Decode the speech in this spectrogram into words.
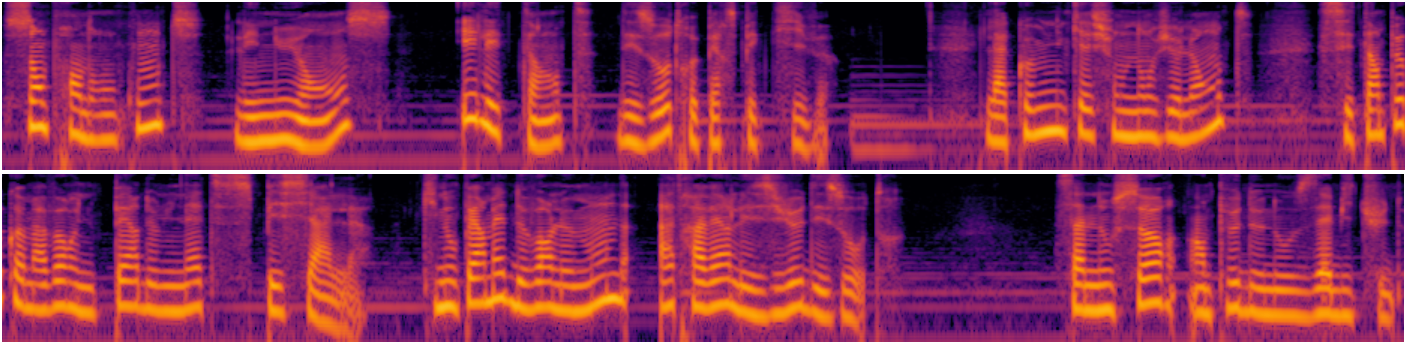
sans prendre en compte les nuances et les teintes des autres perspectives. La communication non violente, c'est un peu comme avoir une paire de lunettes spéciales qui nous permettent de voir le monde à travers les yeux des autres. Ça nous sort un peu de nos habitudes.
